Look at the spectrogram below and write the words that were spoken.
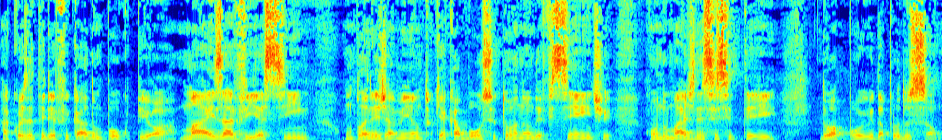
a coisa teria ficado um pouco pior. Mas havia sim um planejamento que acabou se tornando eficiente quando mais necessitei do apoio da produção.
